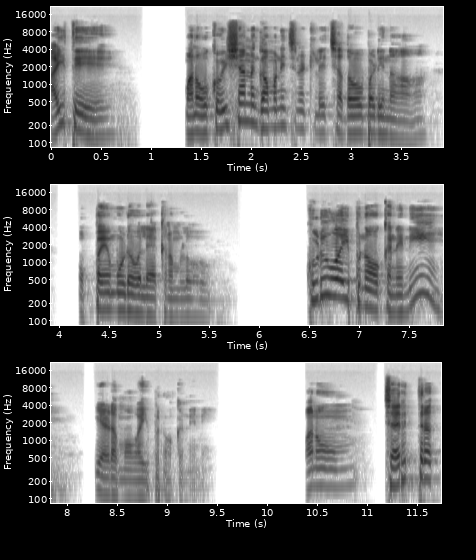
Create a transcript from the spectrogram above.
అయితే మనం ఒక విషయాన్ని గమనించినట్లే చదవబడిన ముప్పై మూడవ లేఖనంలో కుడివైపున ఒకనిని ఎడమ వైపున ఒకనిని. మనం చరిత్ర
